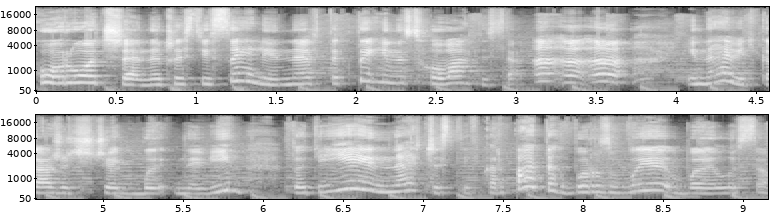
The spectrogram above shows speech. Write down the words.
Коротше, нечисті силі не втекти і не сховатися. А-а-а. І навіть кажуть, що якби не він, то тієї нечисті в Карпатах би розвилося,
